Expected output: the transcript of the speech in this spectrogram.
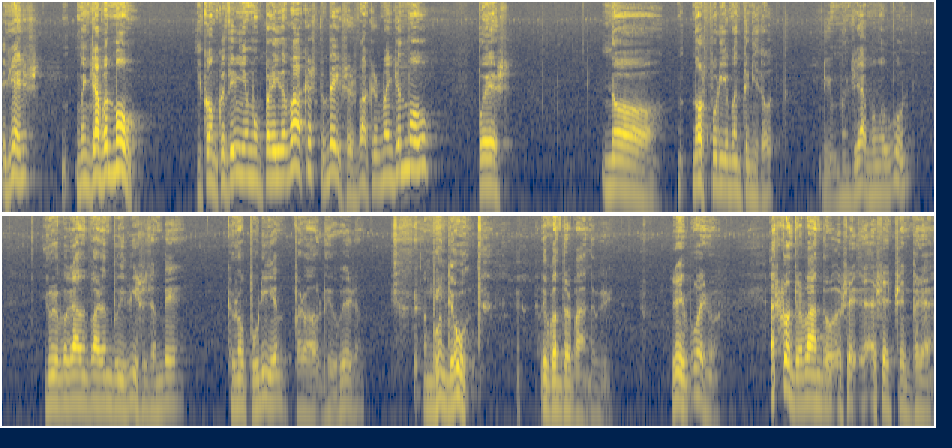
ells menjaven molt. I com que teníem un parell de vaques, també, i les vaques mengen molt, pues, no, no es podia mantenir tot. I menjàvem algun. I una vegada ens varen dur Eivissa també, que no podíem, però diu, érem, amb un deut de contrabando. Sí. sí, bueno, el contrabando ha estat sempre,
